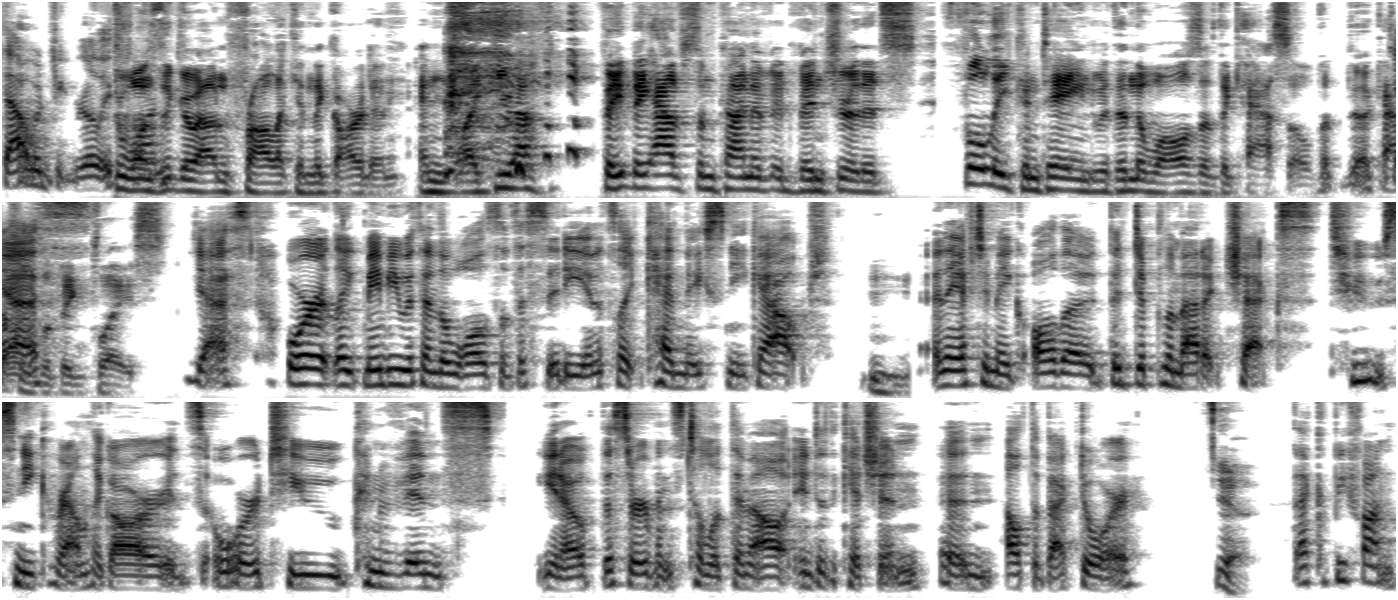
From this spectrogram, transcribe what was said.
That would be really the fun. ones that go out and frolic in the garden and like you have they, they have some kind of adventure that's fully contained within the walls of the castle but the castle's Yes. a big place Yes. Or like maybe within the walls of the city and it's like can they sneak out? Mhm. And they have to make all the the diplomatic checks to sneak around the guards or to convince, you know, the servants to let them out into the kitchen and out the back door. Yeah. That could be fun.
